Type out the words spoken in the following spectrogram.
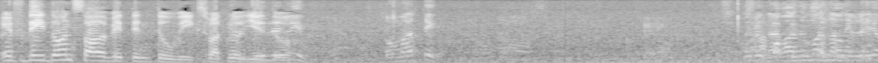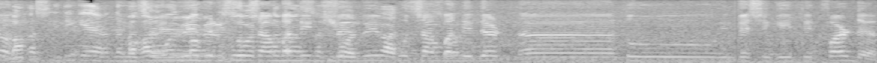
If they don't solve it in two weeks, what will you do? Automatic. Sinabi baka naman, kanila yun. baka hindi kaya naman Baka we will put somebody, we will put somebody there uh, to investigate it further.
